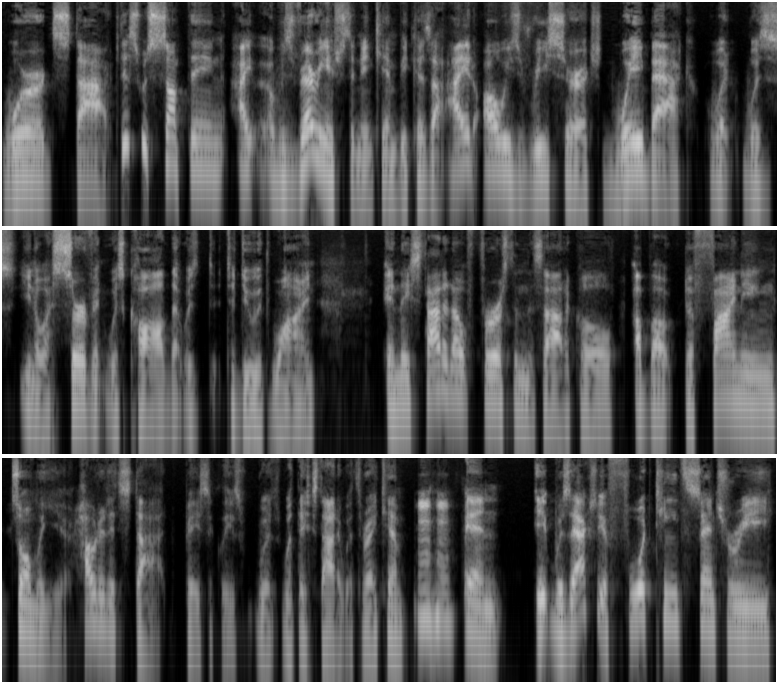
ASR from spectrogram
word start. This was something I, I, was very interested in, Kim, because I, I, had always researched way back what was, you know, a servant was called that was to do with wine. And they started out first in this article about defining sommelier. How did it start? Basically, is was what they started with, right, Kim? Mm-hmm. And it was actually a 14th century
